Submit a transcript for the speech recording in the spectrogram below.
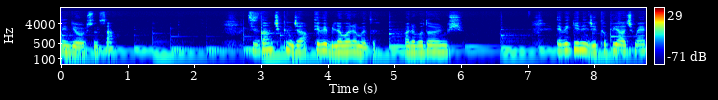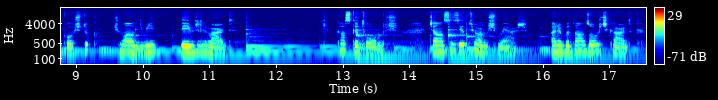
Ne diyorsun sen? Sizden çıkınca eve bile varamadı. Arabada ölmüş. Eve gelince kapıyı açmaya koştuk. Çuval gibi devrili verdi. Kaskat olmuş. Cansız yatıyormuş meğer. Arabadan zor çıkardık.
